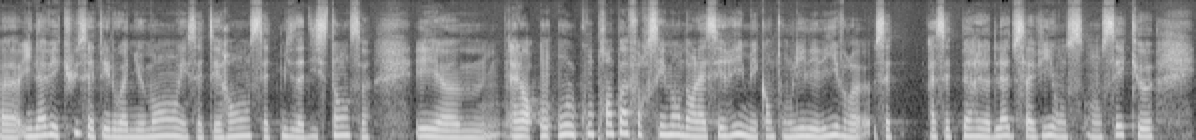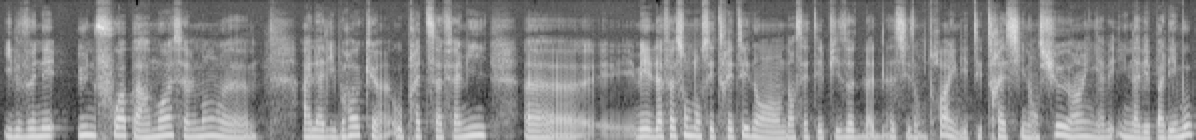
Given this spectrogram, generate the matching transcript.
il a vécu cet éloignement et cette errance, cette mise à distance. Et euh, alors, on ne le comprend pas forcément dans la série, mais quand on lit les livres, à cette période-là de sa vie, on, sait que il venait une fois par mois seulement euh, à la Librock auprès de sa famille. Euh, mais la façon dont c'est traité dans, cet épisode de la saison 3, il était très silencieux, hein, il n'avait pas les mots.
